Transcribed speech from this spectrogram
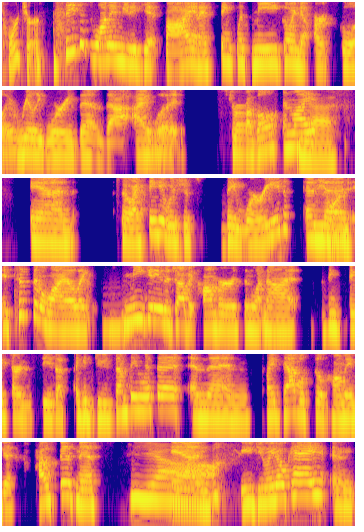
torture. They just wanted me to get by. And I think with me going to art school, it really worried them that I would struggle in life. Yes. And so I think it was just they worried. And sure. then it took them a while, like me getting the job at Converse and whatnot. I think they started to see that I could do something with it. And then my dad will still call me and be like, How's business? Yeah. And are you doing okay? And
